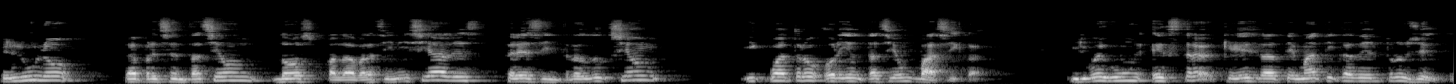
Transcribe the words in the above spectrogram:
El 1, la presentación, dos palabras iniciales, tres introducción y cuatro orientación básica. Y luego un extra que es la temática del proyecto.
